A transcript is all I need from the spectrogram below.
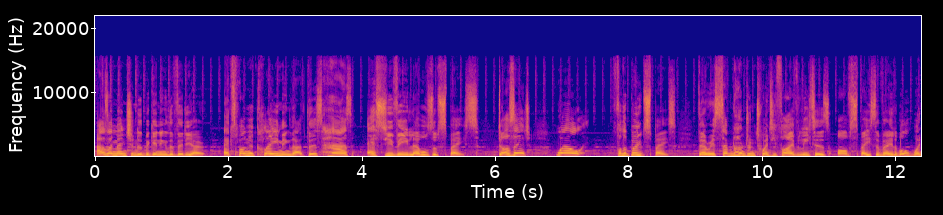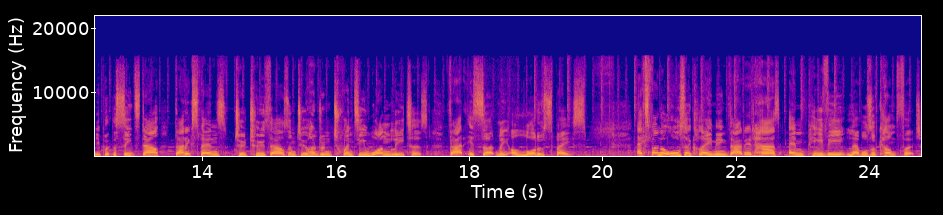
As I mentioned at the beginning of the video, Xpeng are claiming that this has SUV levels of space. Does it? Well, for the boot space, there is 725 litres of space available. When you put the seats down, that expands to 2,221 litres. That is certainly a lot of space. Xpeng are also claiming that it has MPV levels of comfort.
